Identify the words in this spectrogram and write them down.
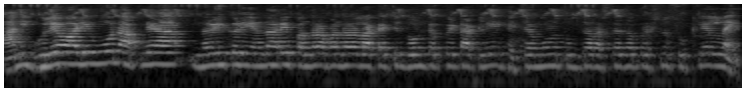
आणि घुलेवाडीहून आपल्या नळीकडे येणारे पंधरा पंधरा लाखाचे दोन टप्पे टाकले. ह्याच्यामुळं तुमचा रस्त्याचा प्रश्न सुटलेला नाही.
